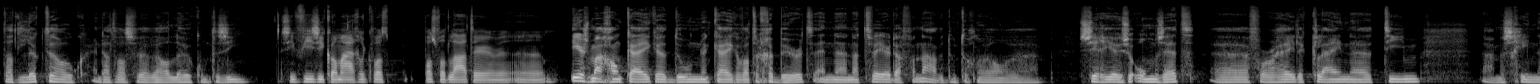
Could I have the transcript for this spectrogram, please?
dat lukte ook. En dat was wel wel leuk om te zien. Dus die visie kwam eigenlijk wat, pas wat later. eh, Eerst maar gewoon kijken, doen en kijken wat er gebeurt. En eh, na twee jaar dacht van, nou, we doen toch nog wel eh, serieuze omzet voor een redelijk klein team. Nou, misschien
